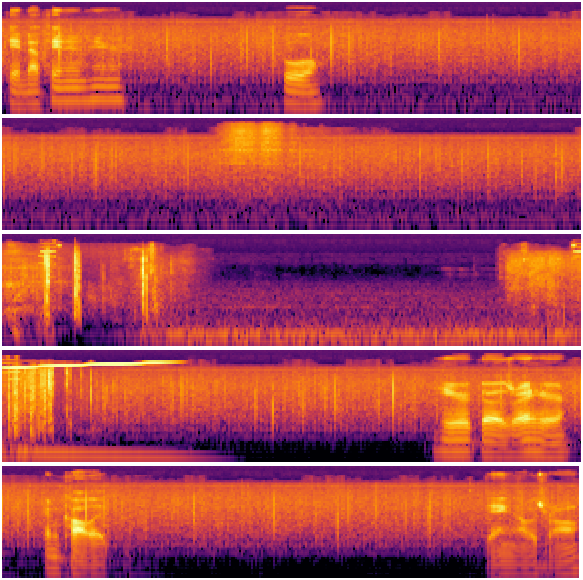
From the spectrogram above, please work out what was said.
Okay, nothing in here. Cool. Here it goes, right here. Gonna call it. Dang, I was wrong.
